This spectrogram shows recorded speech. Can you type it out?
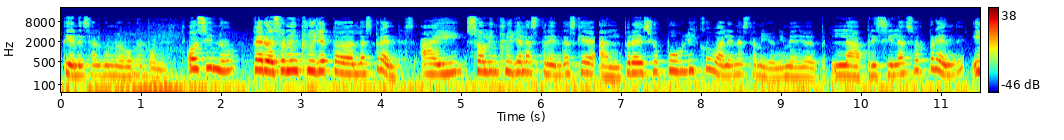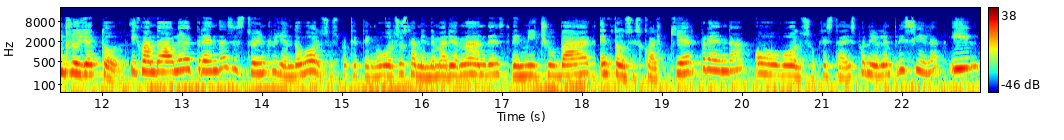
tienes algo nuevo que poner. O si no, pero eso no incluye todas las prendas. Ahí solo incluye las prendas que al precio público valen hasta millón y medio de pesos. La Priscila sorprende, incluye todo. Y cuando hablo de prendas estoy incluyendo bolsos, porque tengo bolsos también de Mario Hernández, de Michu Bag. Entonces cualquier prenda o bolso que está disponible en Priscila y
